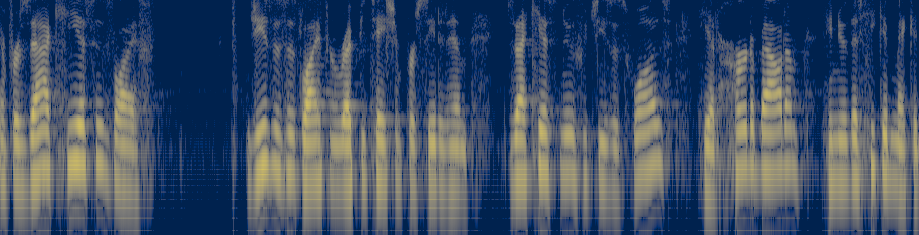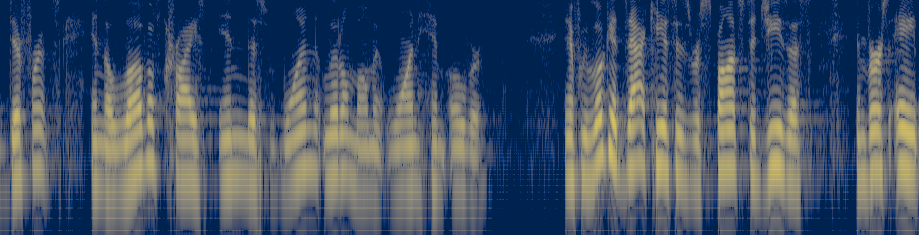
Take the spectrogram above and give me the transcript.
And for Zacchaeus' life, Jesus' life and reputation preceded him. Zacchaeus knew who Jesus was. He had heard about him. He knew that he could make a difference. And the love of Christ in this one little moment won him over. And if we look at Zacchaeus' response to Jesus in verse 8, it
